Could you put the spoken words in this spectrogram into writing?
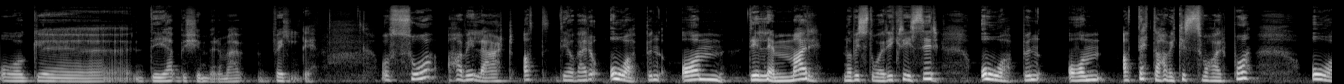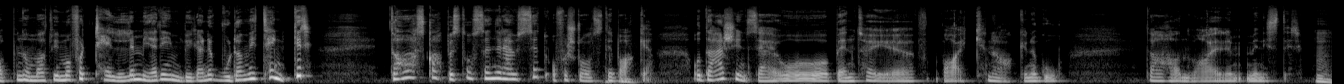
Og eh, det bekymrer meg veldig. Og så har vi lært at det å være åpen om dilemmaer når vi står i kriser, åpen om at dette har vi ikke svar på, åpen om at vi må fortelle mer innbyggerne hvordan vi tenker, da skapes det også en raushet og forståelse tilbake. Og der syns jeg jo Bent Høie var knakende god da han var minister. Mm.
